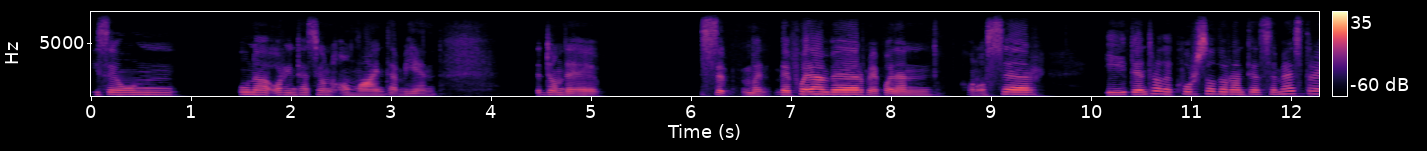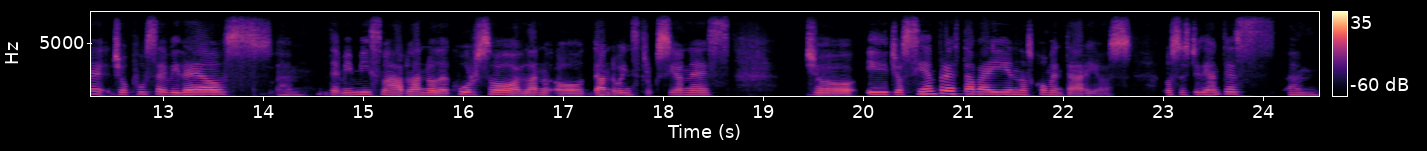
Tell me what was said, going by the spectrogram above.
hice una orientación online también, donde me, puedan ver, me puedan conocer. Y dentro del curso durante el semestre yo puse videos um, de mí misma hablando del curso, hablando o dando instrucciones. Yo, y yo siempre estaba ahí en los comentarios. Los estudiantes um,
